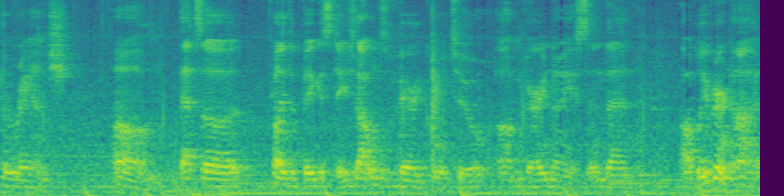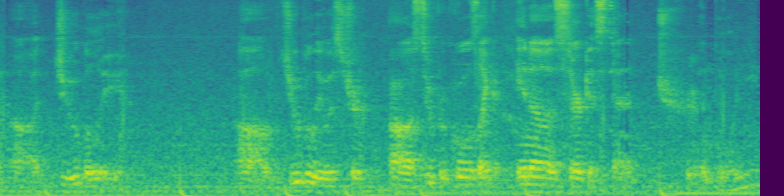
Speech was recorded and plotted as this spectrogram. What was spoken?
the ranch. Um, that's uh, probably the biggest stage. That one's very cool too. Um, very nice. And then, uh, believe it or not, uh, Jubilee. Um, Jubilee was uh, super cool. It's like in a circus tent. Tripolee?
